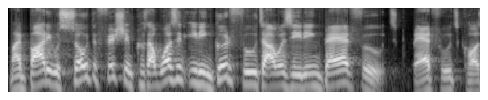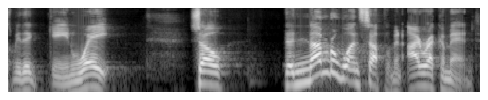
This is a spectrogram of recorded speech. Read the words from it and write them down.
My body was so deficient because I wasn't eating good foods, I was eating bad foods. Bad foods caused me to gain weight. So the number one supplement I recommend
